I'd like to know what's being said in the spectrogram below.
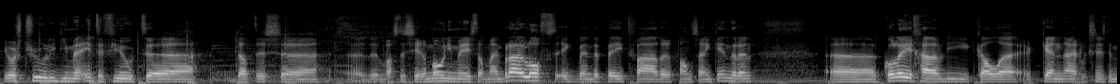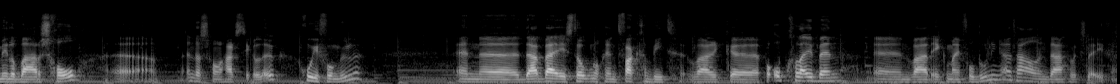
yours truly die me interviewt dat is, uh, was de ceremoniemeester op mijn bruiloft. Ik ben de peetvader van zijn kinderen. Uh, collega die ik al ken eigenlijk sinds de middelbare school. en dat is gewoon hartstikke leuk. Goede formule. En daarbij is het ook nog in het vakgebied waar ik voor opgeleid ben en waar ik mijn voldoening uit haal in het dagelijks leven.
